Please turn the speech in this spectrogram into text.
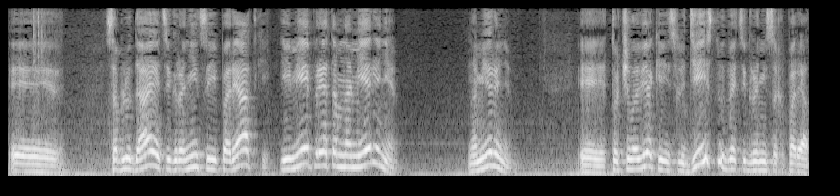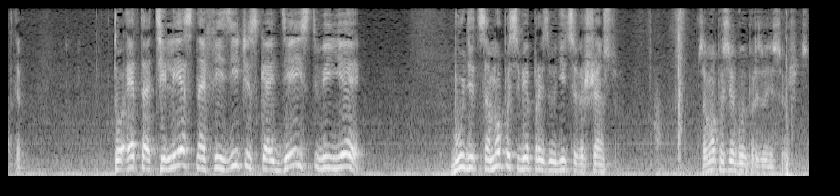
э, соблюдая эти границы и порядки, имея при этом намерение, намерение, э, то человек, если действует в этих границах и порядках, то это телесно-физическое действие будет само по себе производить совершенство. Само по себе будет производить совершенство.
